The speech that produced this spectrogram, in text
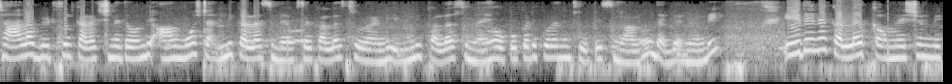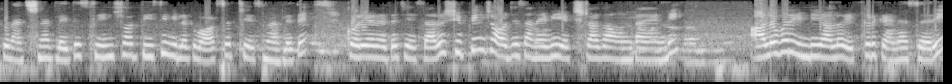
చాలా బ్యూటిఫుల్ కలెక్షన్ అయితే ఉంది. ఆల్మోస్ట్ అన్ని కలర్స్ ఉన్నాయి. ఒకసారి కలర్స్ చూడండి. ఎన్ని కలర్స్ ఉన్నాయో ఒక్కొక్కటి కూడా నేను చూపిస్తున్నాను దగ్గర నుండి. ఏదైనా కలర్ కాంబినేషన్ మీకు నచ్చినట్లయితే స్క్రీన్ షాట్ తీసి వీళ్ళకి వాట్సాప్ చేసినట్లయితే కొరియర్ అయితే చేస్తారు. షిప్పింగ్ చార్జెస్ అనేవి ఎక్స్ట్రాగా ఉంటాయండి. ఆల్ ఓవర్ ఇండియాలో ఎక్కడికైనా సరే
